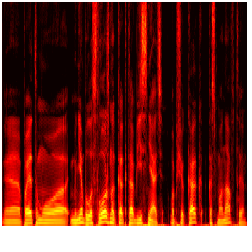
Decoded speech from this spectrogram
э, поэтому мне было сложно как-то объяснять вообще, как космонавты,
